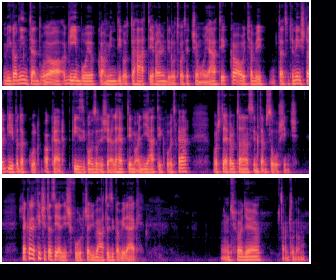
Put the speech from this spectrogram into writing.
míg a Nintendo a Gameboy-okkal mindig ott a háttérrel mindig ott volt egy csomó játékkal, hogyha, vép, tehát hogyha nincs nagy géped, akkor akár kézikonzol is el lehettél, annyi játék volt rá. Most erről talán szerintem szó sincs. És nekem egy kicsit azért ez is furcsa, hogy változik a világ. Úgyhogy nem tudom.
